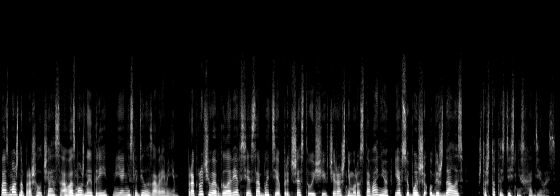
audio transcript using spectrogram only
Возможно, прошел час, а возможно и три, я не следила за временем. Прокручивая в голове все события, предшествующие вчерашнему расставанию, я все больше убеждалась, что что-то здесь не сходилось.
